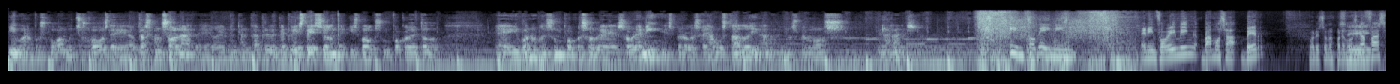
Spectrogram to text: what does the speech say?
Y bueno, pues juego a muchos juegos de otras consolas, de, me encanta de PlayStation, de Xbox, un poco de todo. Eh, y bueno, es un poco sobre, sobre mí, espero que os haya gustado y nada, nos vemos en las redes. Infogaming en Infogaming vamos a ver por eso nos ponemos gafas.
